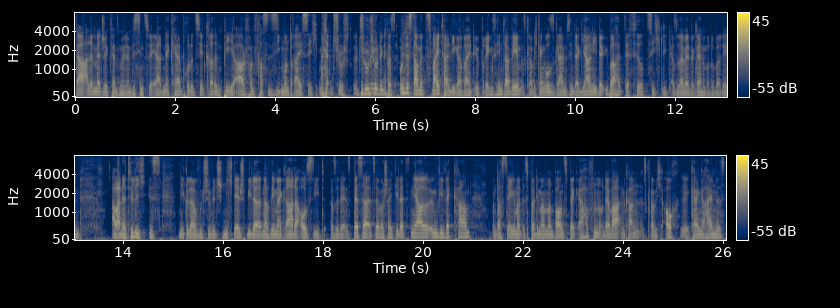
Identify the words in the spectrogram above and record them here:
da alle Magic-Fans mal wieder ein bisschen zu erden. Der Kerl produziert gerade ein PER von fast 37 mit einer True, True Shooting Pass und ist damit zweiter ligaweit übrigens. Hinter wem ist, glaube ich, kein großes Geheimnis. Hinter Gianni, der überhalb der 40 liegt. Also da werden wir gleich nochmal drüber reden. Aber natürlich ist Nikola Vucevic nicht der Spieler, nach dem er gerade aussieht. Also der ist besser, als er wahrscheinlich die letzten Jahre irgendwie wegkam. Und dass der jemand ist, bei dem man mal ein Bounceback erhoffen und erwarten kann, ist, glaube ich, auch äh, kein Geheimnis.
